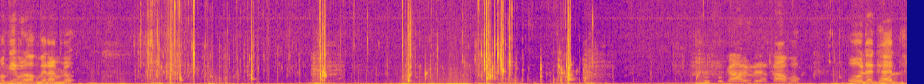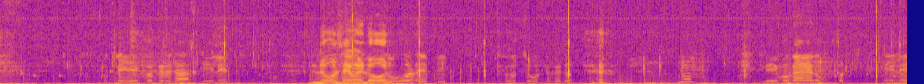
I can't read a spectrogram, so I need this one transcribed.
Pogi bro, akbiran bro. Gawi ba kamok? Oh, daghan. Maglingay ko dito sa kilid. Doon sa iyo doon. Doon ay pik. Suot na ganun. Hindi mo kaya kung pagpili.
